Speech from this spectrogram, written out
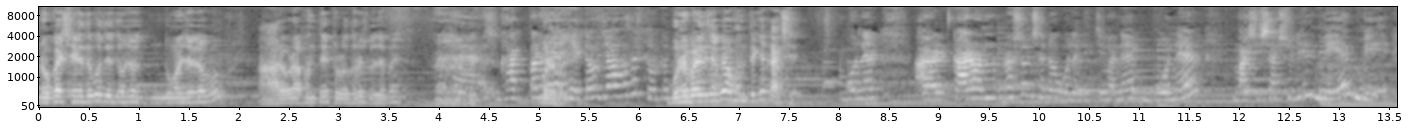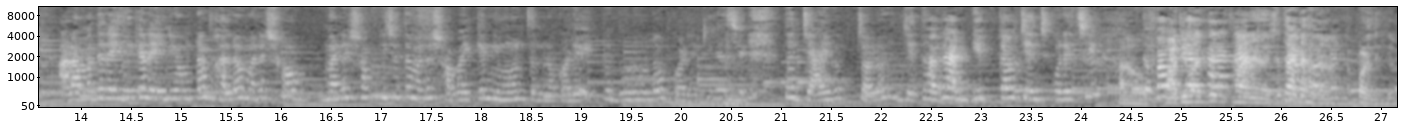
নৌকায় ছেড়ে দেবো দোকানে যাব আর ওরা ওখান থেকে টোটো ধরে চলে যাবে। হ্যাঁ ঘাট পার বোনের হয়ে হেঁটেও যাওয়া হবে টোটো বোনের বাড়িতে যাবে। ওখান থেকে কাছে। বোনের আর কার অন্নপ্রাশন সেটাও বলে দিচ্ছি মানে বোনের মাসি শাশুড়ির মেয়ের মেয়ে। আর আমাদের এই দিকের এই নিয়মটা ভালো মানে সব মানে সব কিছুতে মানে সবাইকে নিমন্ত্রণ করে একটু দূর হলেও করে ঠিক আছে? তো যাই হোক চলো যেতে হবে। আর গিফটটাও চেঞ্জ করেছি। তো বাবা, হয়েছে। থালাটা পরে দেখিও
